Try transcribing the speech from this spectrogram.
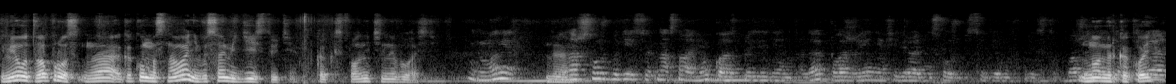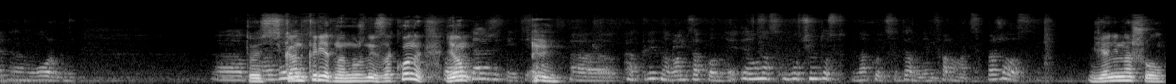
И у меня вот вопрос, на каком основании вы сами действуете, как исполнительная власть? Мы, Да. наша служба действует на основании указа президента, да, положения Федеральной службе судебных приставов. Номер какой? Э, То есть, положение- конкретно нужны законы. Я вам... Подождите, э, конкретно вам законы. И у нас в общем доступе находится данная информация. Пожалуйста. Я не нашел.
